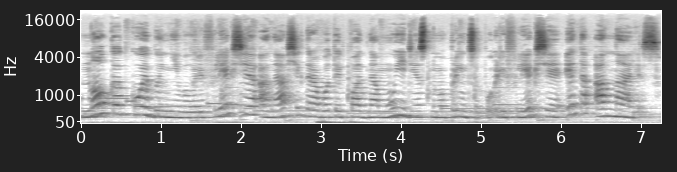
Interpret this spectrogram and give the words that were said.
Но какой бы ни была рефлексия, она всегда работает по одному единственному принципу. Рефлексия – это анализ.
